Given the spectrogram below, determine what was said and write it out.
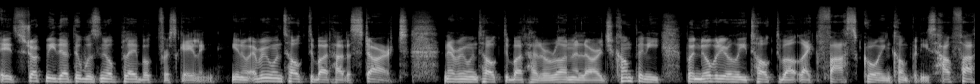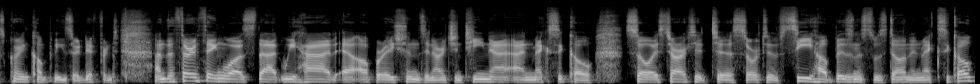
it struck me that there was no playbook for scaling. You know, everyone talked about how to start and everyone talked about how to run a large company, but nobody really talked about like fast growing companies, how fast growing companies are different. And the third thing was that we had uh, operations in Argentina and Mexico. So I started to sort of see how business was done in Mexico.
